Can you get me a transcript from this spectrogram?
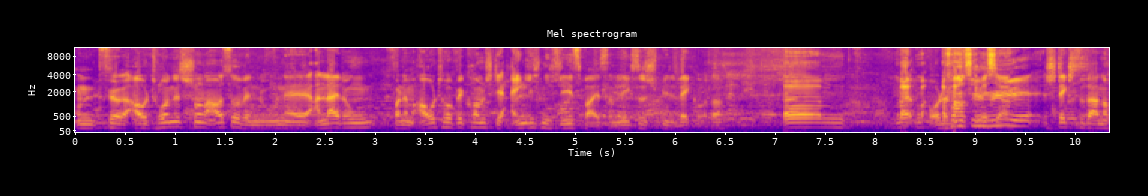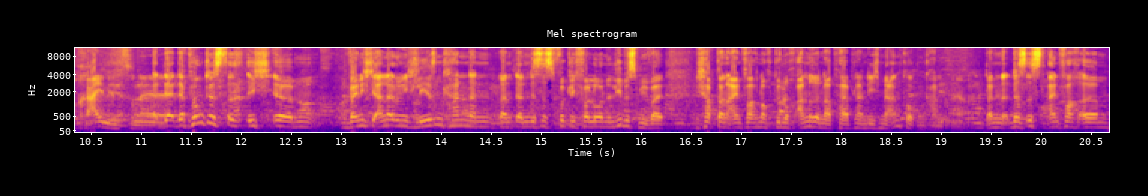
Und für Autoren ist es schon auch so, wenn du eine Anleitung von einem Autor bekommst, die eigentlich nicht lesbar ist, dann legst du das Spiel weg, oder? Ähm, oder wie viel Mühe ja. steckst du da noch rein in so eine... Der, der Punkt ist, ich, ähm, wenn ich die Anleitung nicht lesen kann, dann, dann, dann ist es wirklich verlorene Liebesmühe, weil ich habe dann einfach noch genug andere in der Pipeline, die ich mir angucken kann. Dann, das ist einfach... Ähm,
